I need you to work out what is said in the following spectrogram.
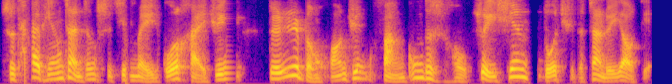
是太平洋战争时期美国海军对日本皇军反攻的时候最先夺取的战略要点。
